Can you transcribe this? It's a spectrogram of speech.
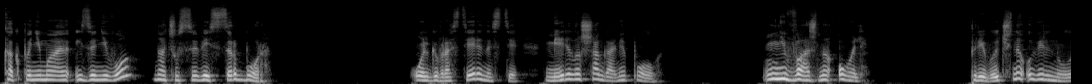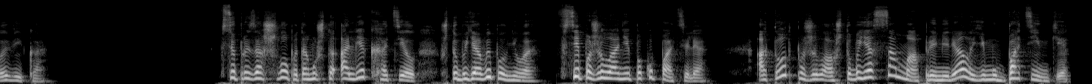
«Как понимаю, из-за него начался весь сырбор?» Ольга в растерянности мерила шагами пол. «Неважно, Оль!» Привычно увильнула Вика. «Все произошло, потому что Олег хотел, чтобы я выполнила все пожелания покупателя, а тот пожелал, чтобы я сама примеряла ему ботинки,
